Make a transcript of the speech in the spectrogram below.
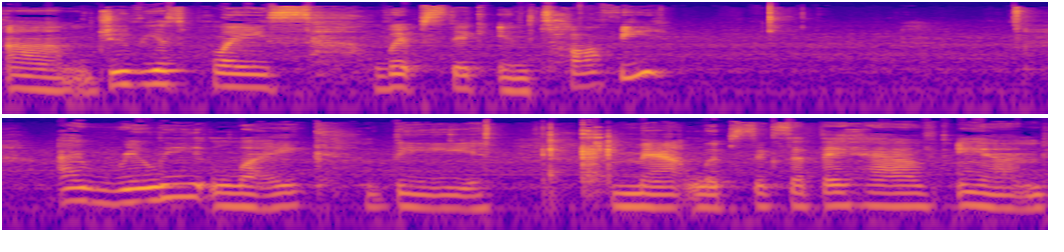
um, Juvia's Place lipstick in Toffee. I really like the matte lipsticks that they have and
